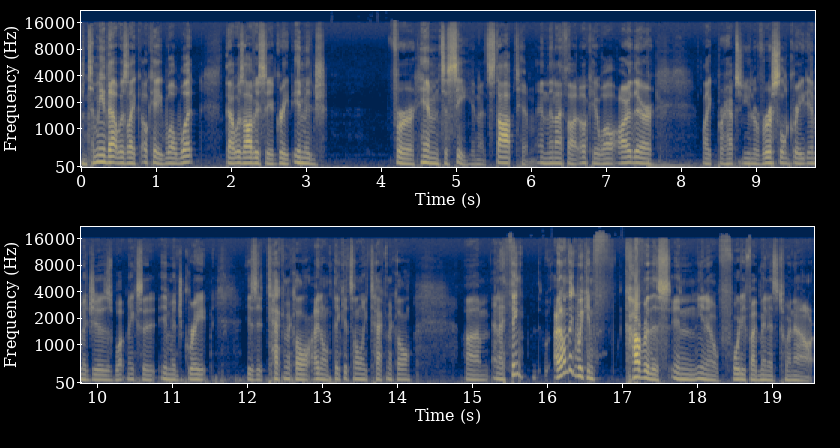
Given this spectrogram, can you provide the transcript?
And to me, that was like, okay, well, what? That was obviously a great image for him to see, and it stopped him. And then I thought, okay, well, are there like perhaps universal great images? What makes an image great? Is it technical? I don't think it's only technical. Um, and I think I don't think we can f- cover this in you know 45 minutes to an hour,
